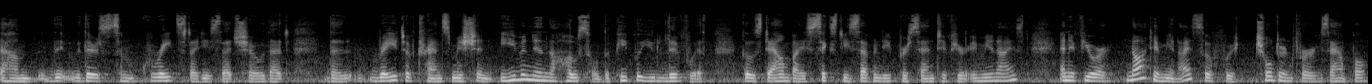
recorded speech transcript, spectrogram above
Um, the, there's some great studies that show that the rate of transmission, even in the household, the people you live with, goes down by 60, 70% if you're immunized. And if you're not immunized, so if we're children, for example,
